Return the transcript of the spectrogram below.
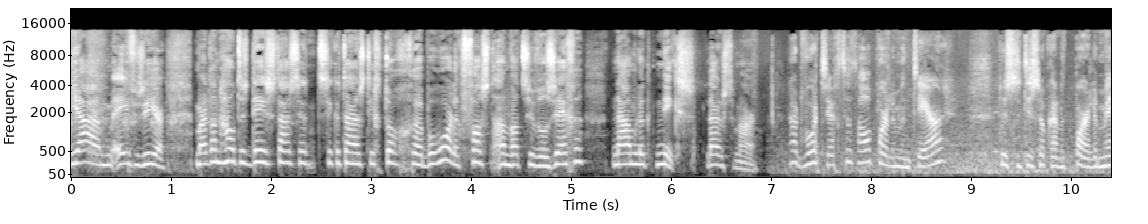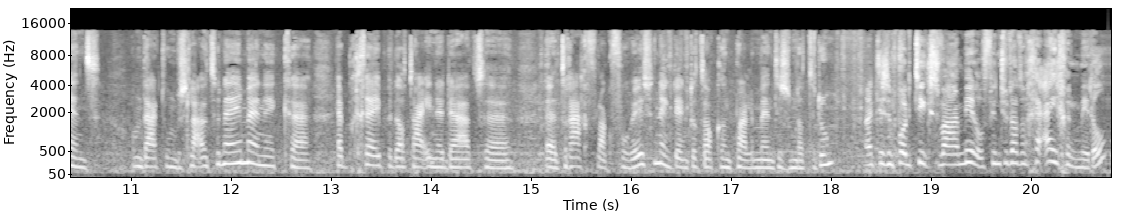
Ja, evenzeer. Maar dan houdt dus deze staatssecretaris zich toch uh, behoorlijk vast aan wat ze wil zeggen. Namelijk niks. Luister maar. Nou, het woord zegt het al, parlementair. Dus het is ook aan het parlement om daar toen besluit te nemen. En ik uh, heb begrepen dat daar inderdaad uh, draagvlak voor is. En ik denk dat het ook een parlement is om dat te doen. Maar het is een politiek zwaar middel. Vindt u dat een geëigend middel?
